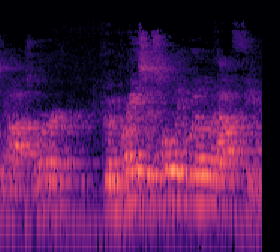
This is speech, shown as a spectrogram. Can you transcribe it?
in God's word to embrace his holy will without fear.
